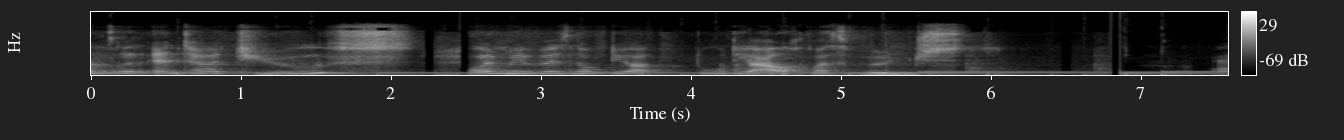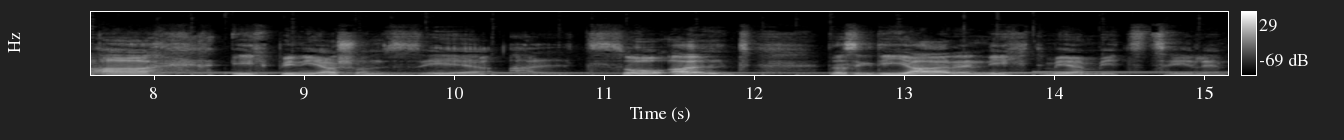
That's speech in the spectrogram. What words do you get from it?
unseres Interviews wollen wir wissen, ob dir, du dir auch was wünschst. Ach, ich bin ja schon sehr alt. So alt, dass ich die Jahre nicht mehr mitzähle.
